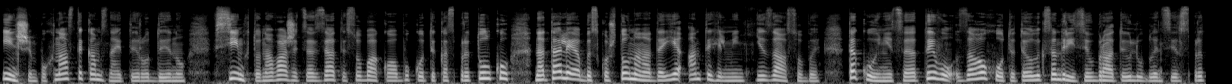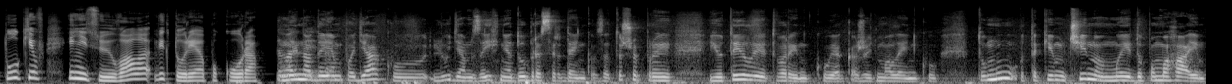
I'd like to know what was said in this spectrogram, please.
іншим пухнастикам знайти родину. Всім, хто наважиться взяти собаку або котика з притулку, Наталія безкоштовно надає антигельмінтні засоби. Таку ініціативу заохотити олександрійців брати улюбленців з притулків ініціювала Вікторія Покора. Ми надаємо подяку людям за їхнє добре серденько, за те, що приютили тваринку, як кажуть, маленьку. Тому таким чином ми допомагаємо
